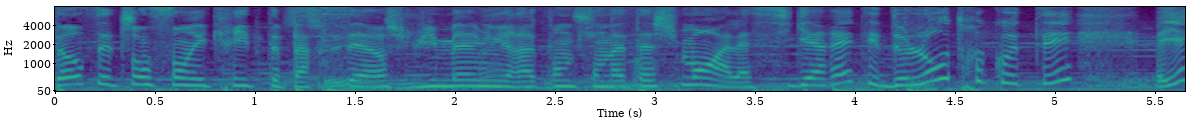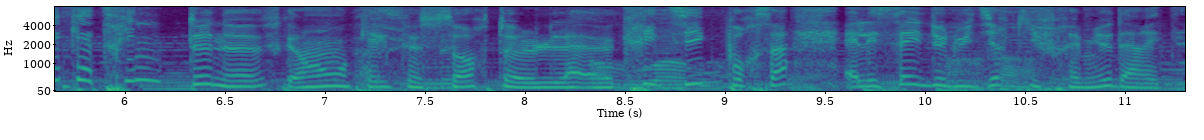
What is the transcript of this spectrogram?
Dans cette chanson écrite par Serge lui-même, il raconte son attachement à la cigarette. Et de l'autre côté, bah, il y a Catherine Deneuve, hein, en quelque sorte, la euh, critique pour ça. Elle essaye de lui dire qu'il ferait mieux d'arrêter.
